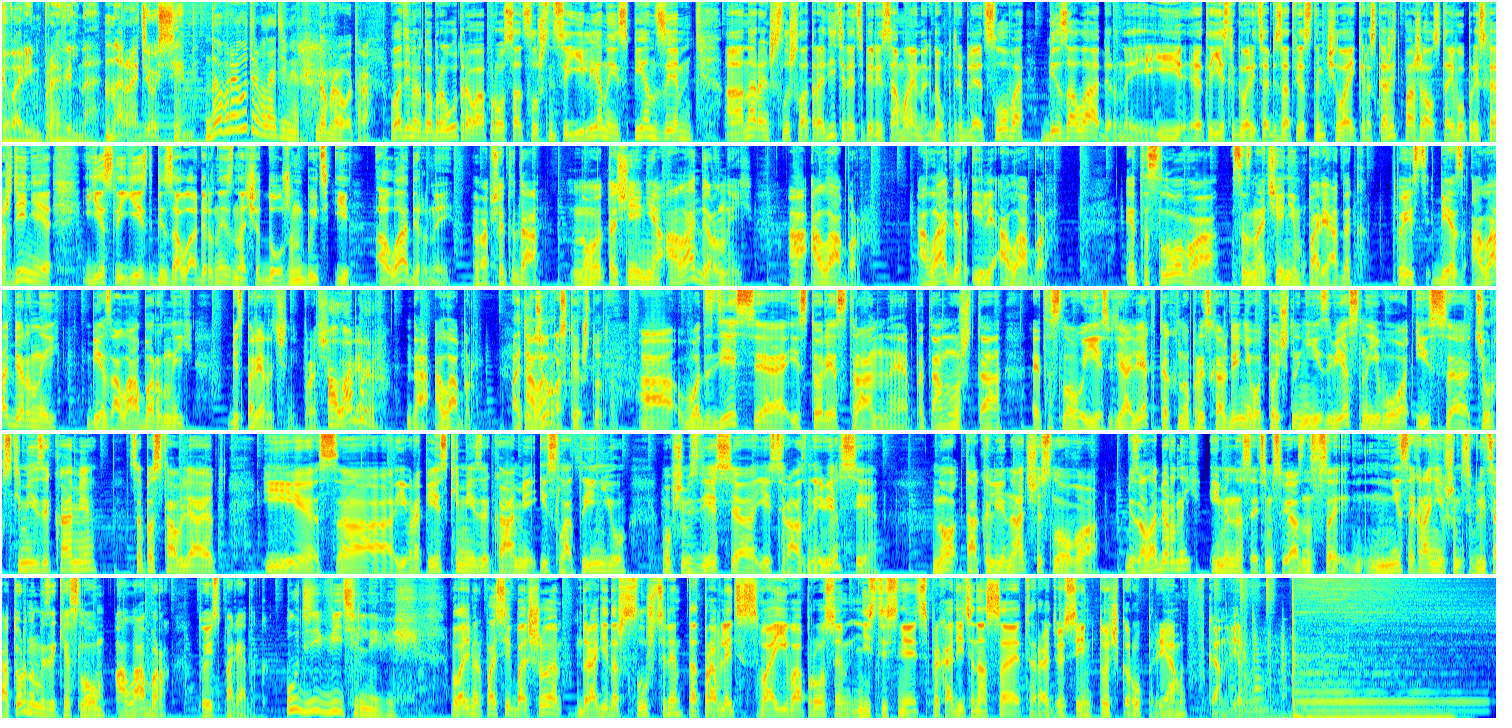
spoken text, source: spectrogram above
Говорим правильно на Радио 7. Доброе утро, Владимир. Доброе утро. Владимир, доброе утро. Вопрос от слушницы Елены из Пензы. Она раньше слышала от родителей, а теперь и сама иногда употребляет слово «безалаберный». И это если говорить о безответственном человеке. Расскажите, пожалуйста, о его происхождении. Если есть безалаберный, значит, должен быть и алаберный. Вообще-то да. Но точнее не алаберный, а алабр. Алабер или алабр. Это слово со значением «порядок», то есть безалаберный, безалаборный, беспорядочный, проще Алабр? говоря. Да, алабр. А это Алабр. тюркское что-то? А вот здесь э, история странная, потому что это слово есть в диалектах, но происхождение его точно неизвестно. Его и с э, тюркскими языками сопоставляют, и с э, европейскими языками, и с латынью. В общем, здесь есть разные версии, но так или иначе слово безалаберный именно с этим связано, с не сохранившимся в литературном языке словом алабр, то есть порядок. Удивительная вещь. Владимир, спасибо большое. Дорогие наши слушатели, отправляйте свои вопросы, не стесняйтесь, проходите на сайт radio7.ru прямо в конверт.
